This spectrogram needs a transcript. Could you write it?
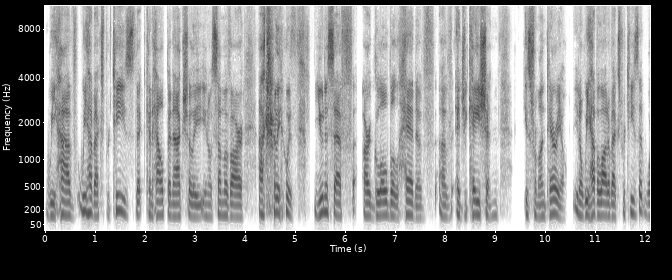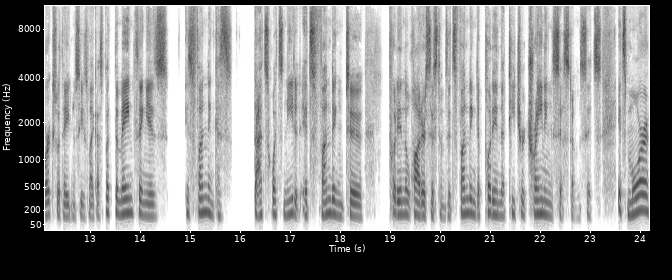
We have we have expertise that can help and actually, you know, some of our actually with UNICEF, our global head of of education is from Ontario. You know, we have a lot of expertise that works with agencies like us, but the main thing is is funding cuz that's what's needed. It's funding to put in the water systems it's funding to put in the teacher training systems it's it's more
